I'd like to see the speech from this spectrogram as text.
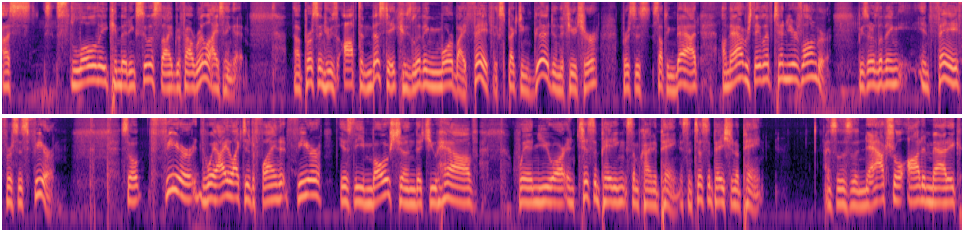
us slowly committing suicide without realizing it a person who's optimistic, who's living more by faith, expecting good in the future versus something bad, on the average, they live 10 years longer because they're living in faith versus fear. So, fear, the way I like to define it, fear is the emotion that you have when you are anticipating some kind of pain. It's anticipation of pain. And so, this is a natural, automatic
